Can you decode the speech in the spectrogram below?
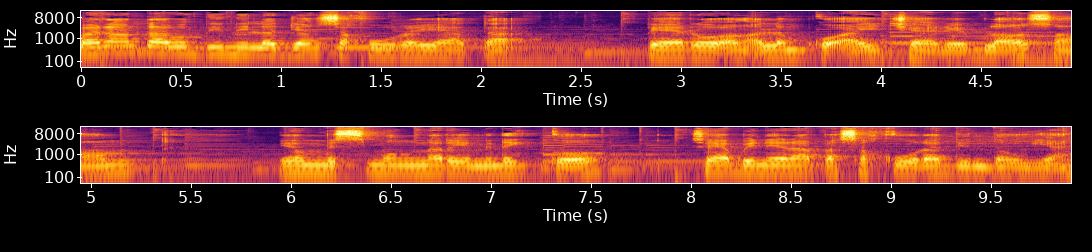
Parang ang tawag din nila dyan sakura yata. Pero ang alam ko ay cherry blossom. Yung mismong narinig ko. Ni Rapa Sakura din daw yan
